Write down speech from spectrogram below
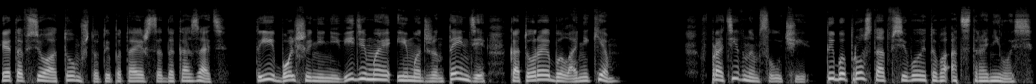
Это все о том, что ты пытаешься доказать, ты больше не невидимая Имаджин Тенди, которая была никем. В противном случае ты бы просто от всего этого отстранилась.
